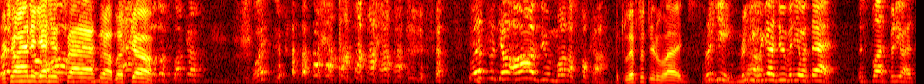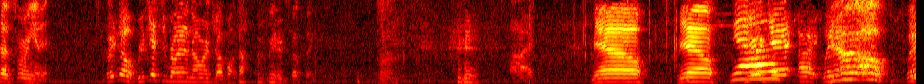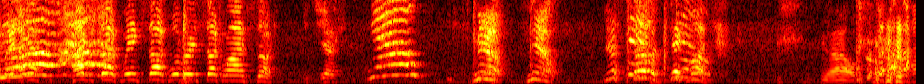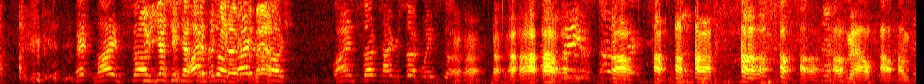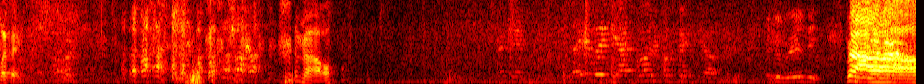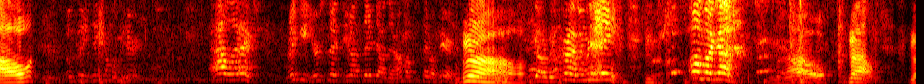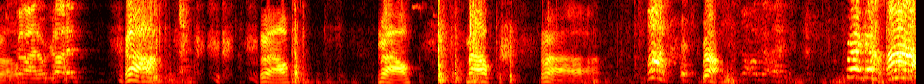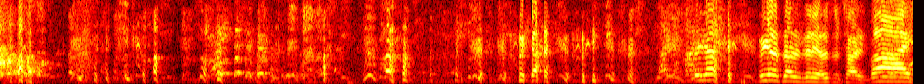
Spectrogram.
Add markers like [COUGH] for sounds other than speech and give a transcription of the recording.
We're trying to get his fat ass up. Let's go. Motherfucker. What? Lift with your arms, you motherfucker. It's lift with your legs. Ricky, Ricky, we gotta do a video with that. This last video has to have swearing in it. Wait, no. Ricky has to run out of nowhere and jump on top of me or something. [LAUGHS] Hi. Meow. Meow. You're Yeah. Alright, wait. Meow. Wait, wait, I got. Tiger suck, Wolverine suck, lion suck. Jack. Meow. Meow. Meow. You son of a dick Meow. Wow. mutt. Wait, lion suck. Dude, you gotta change that lion to Ricky suck, and the tiger mask. suck. Lion suck, tiger suck, wings suck. Ah, ah, ah, ah, Hey, you son ah, of a bitch. ah, ah, ah, ah, ah, ah, ah, Now, ah, I'm flipping. [LAUGHS] up. Where is he? No. Alex! Ricky, you're safe. You're not safe down there. I'm up safe up here. No. You gotta be grabbing me. Oh my god. No. No. No. Oh god. Oh god. Ah! Meow. Meow. Meow. Ah. Ah! Break out! Ah! we gotta, we gotta, we gotta stop this video. This is retarded. Bye.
